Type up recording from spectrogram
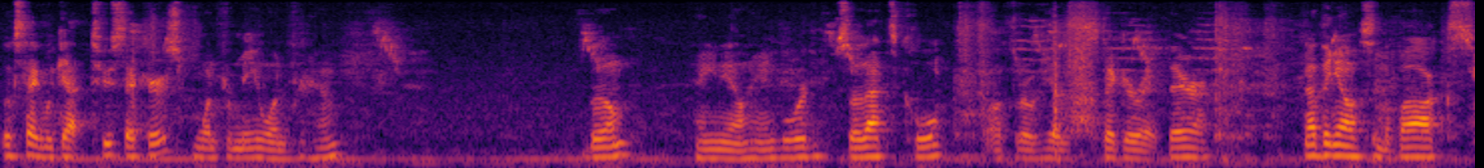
looks like we got two stickers, one for me, one for him. Boom. Hangnail handboard. So that's cool. I'll throw his sticker right there. Nothing else in the box.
